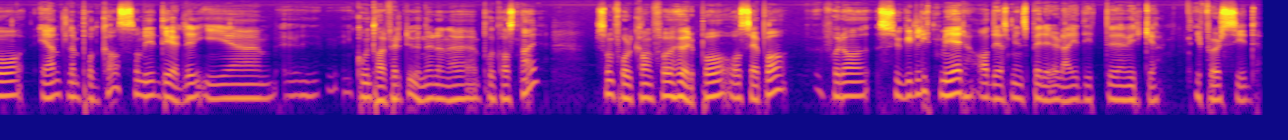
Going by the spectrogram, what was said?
og én til en podkast som vi deler i eh, kommentarfeltet under denne podkasten her. Som folk kan få høre på og se på for å suge litt mer av det som inspirerer deg i ditt eh, virke i First Seed.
